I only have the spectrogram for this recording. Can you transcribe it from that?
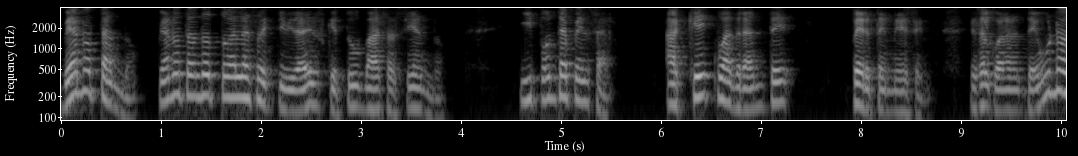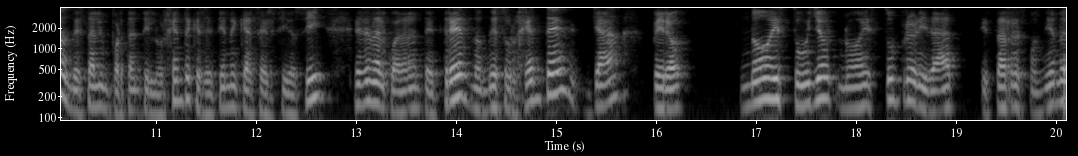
Ve anotando, ve anotando todas las actividades que tú vas haciendo y ponte a pensar, ¿a qué cuadrante pertenecen? Es el cuadrante 1, donde está lo importante y lo urgente que se tiene que hacer sí o sí. Es en el cuadrante 3, donde es urgente, ya, pero no es tuyo, no es tu prioridad, estás respondiendo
